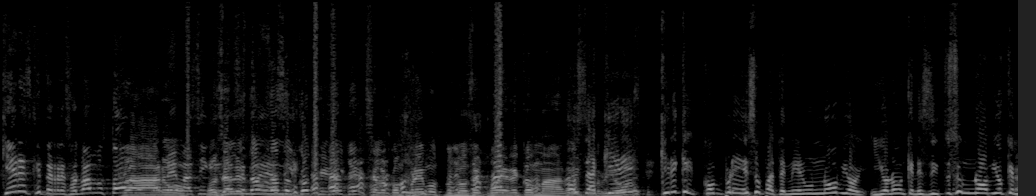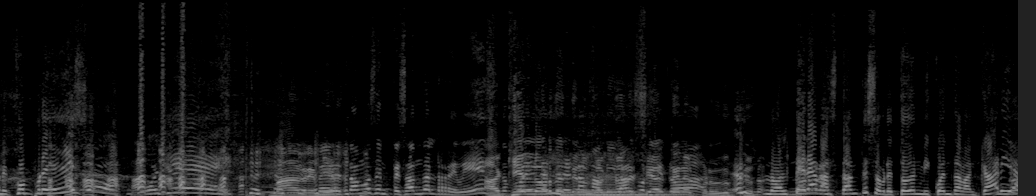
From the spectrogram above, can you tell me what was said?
¿Quieres que te resolvamos todos los Claro, problemas? Ingrid? o sea, No le se estamos dando el coche y él quiere que se lo compremos, pues no se puede, comadre. O sea, quiere, quiere que compre eso para tener un novio. Y yo lo que necesito es un novio que me compre eso. Oye. Madre Pero mía. estamos empezando al revés. no Aquí el puedes orden de los factores altera no- el producto. Lo altera No, no, bastante, sobre todo en mi cuenta bancaria.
